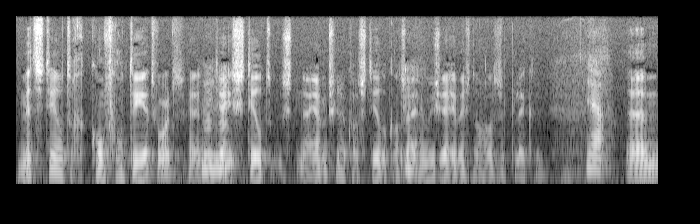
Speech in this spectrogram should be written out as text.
met stilte geconfronteerd wordt? Hè? Niet Mhm. eens stil, nou ja, misschien ook wel stil kan zijn. Een museum is nogal eens een plek. Ja, Ehm,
